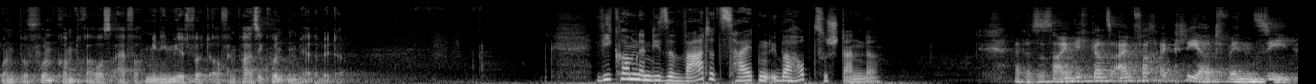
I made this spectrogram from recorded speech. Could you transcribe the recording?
und Befund kommt raus einfach minimiert wird auf ein paar Sekunden mehr damit. Wie kommen denn diese Wartezeiten überhaupt zustande? Ja, das ist eigentlich ganz einfach erklärt. Wenn Sie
